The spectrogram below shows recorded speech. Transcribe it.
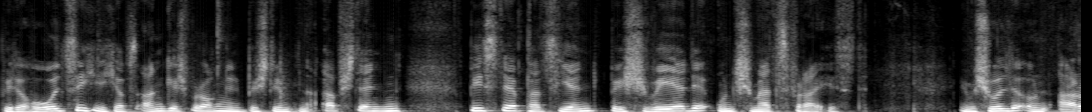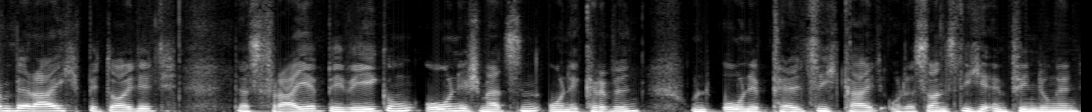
wiederholt sich, ich habe es angesprochen, in bestimmten Abständen, bis der Patient beschwerde- und schmerzfrei ist. Im Schulter- und Armbereich bedeutet das freie Bewegung ohne Schmerzen, ohne Kribbeln und ohne Pelzigkeit oder sonstige Empfindungen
